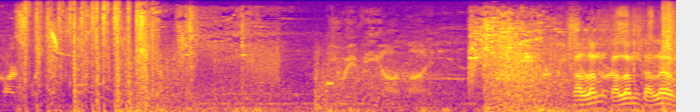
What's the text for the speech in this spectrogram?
Hardpoint contested. UAV online. Friendly Kalem kalem kalem.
